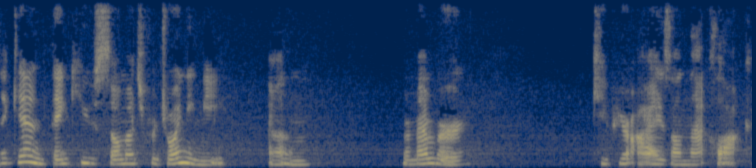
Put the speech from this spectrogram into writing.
again, thank you so much for joining me. Um, remember, keep your eyes on that clock.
